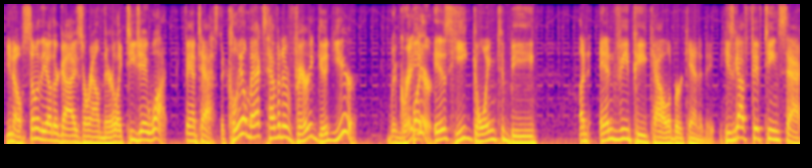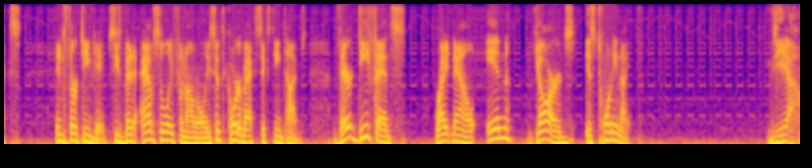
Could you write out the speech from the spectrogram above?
you know, some of the other guys around there, like TJ Watt, fantastic. Khalil Mack's having a very good year. A great But year. is he going to be an MVP caliber candidate? He's got 15 sacks in 13 games. He's been absolutely phenomenal. He's hit the quarterback 16 times. Their defense right now in yards is 29th. yeah.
